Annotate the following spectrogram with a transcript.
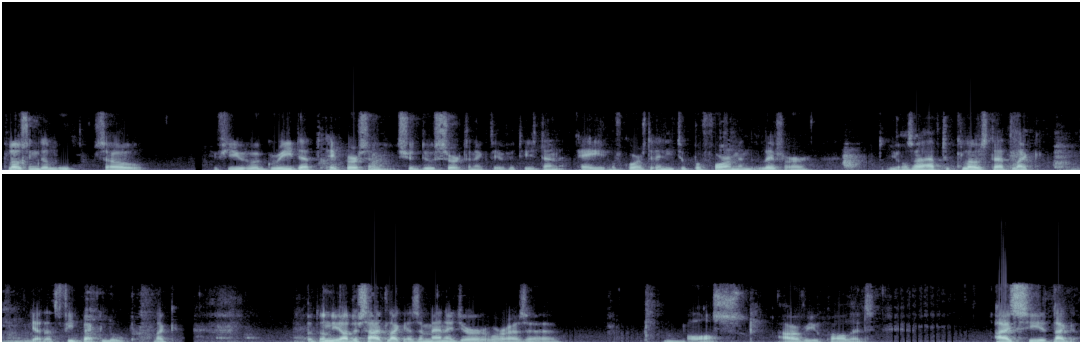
closing the loop so if you agree that a person should do certain activities then a of course they need to perform and deliver you also have to close that like yeah that feedback loop like but on the other side like as a manager or as a boss however you call it i see it like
